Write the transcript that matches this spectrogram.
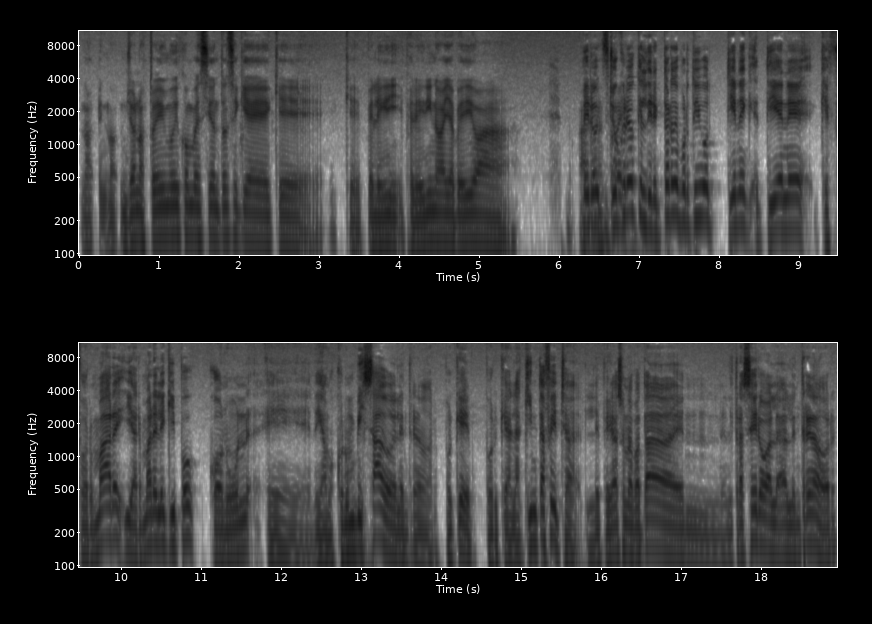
No, no, yo no estoy muy convencido entonces que, que, que Pellegrino haya pedido a. Pero yo creo que el director deportivo tiene, que- tiene que formar y armar el equipo con un, eh, digamos, con un visado del entrenador. ¿Por qué? Porque a la quinta fecha le pegas una patada en el trasero al, al entrenador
